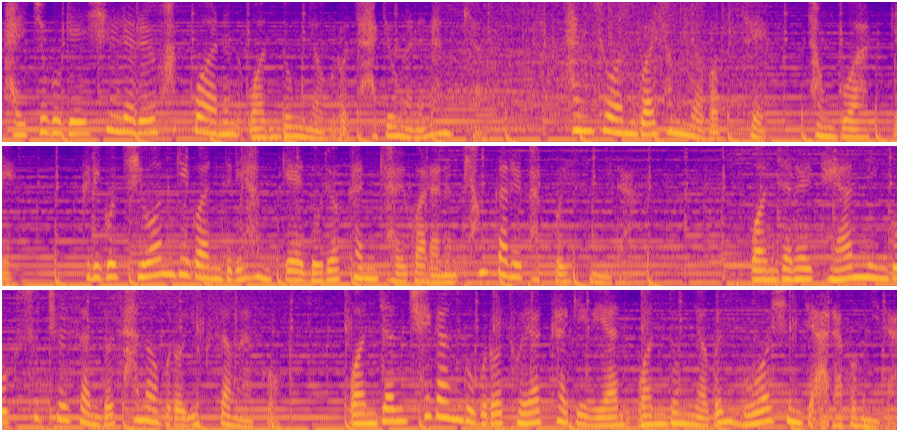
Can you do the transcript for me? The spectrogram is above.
발주국의 신뢰를 확보하는 원동력으로 작용하는 한편 한수원과 협력업체, 정부와 학계, 그리고 지원기관들이 함께 노력한 결과라는 평가를 받고 있습니다. 원전을 대한민국 수출선도 산업으로 육성하고 원전 최강국으로 도약하기 위한 원동력은 무엇인지 알아봅니다.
